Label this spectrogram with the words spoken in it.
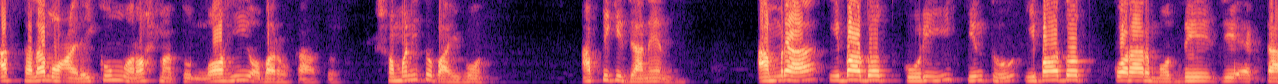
আসসালামু আলাইকুম রহমাতুল্লাহি ওবারকাত সম্মানিত ভাই বোন আপনি কি জানেন, আমরা ইবাদত করি, কিন্তু ইবাদত করার মধ্যে যে একটা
